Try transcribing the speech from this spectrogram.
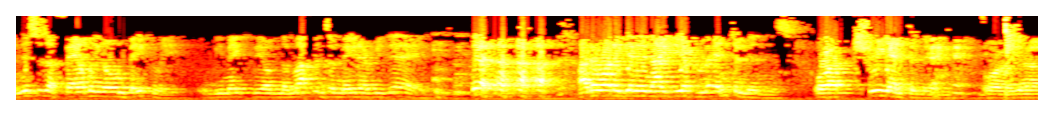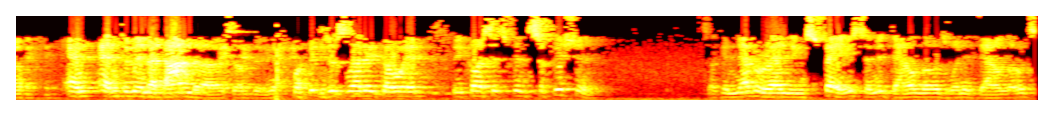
And this is a family-owned bakery. We make the, the muffins are made every day. I don't want to get an idea from Entenmann's or Sri Entenmann or you know en, Entenmann Adanda or something. Just let it go in because it's been sufficient. It's like a never-ending space, and it downloads when it downloads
